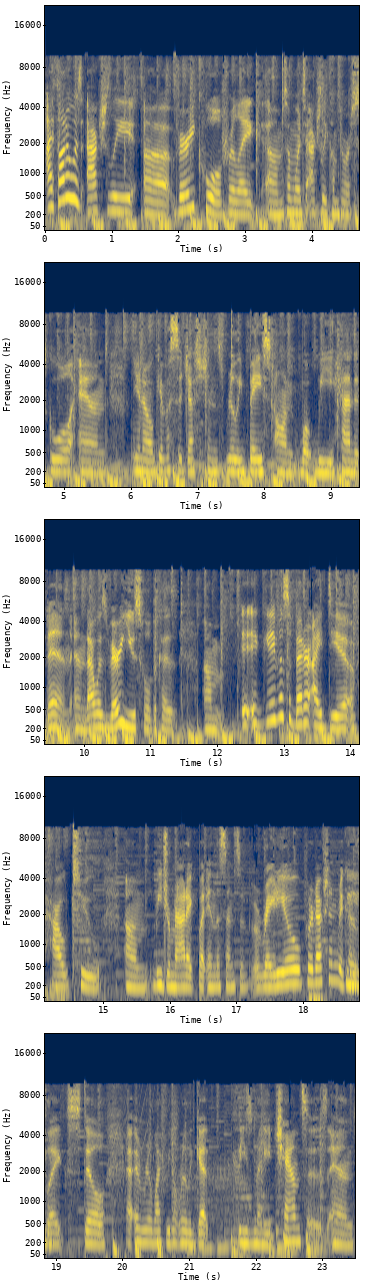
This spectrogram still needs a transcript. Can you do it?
I thought it was actually uh, very cool for like um, someone to actually come to our school and you know give us suggestions really based on what we handed in, and that was very useful because um, it, it gave us a better idea of how to um, be dramatic, but in the sense of a radio production, because like still uh, in real life we don't really get these many chances, and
